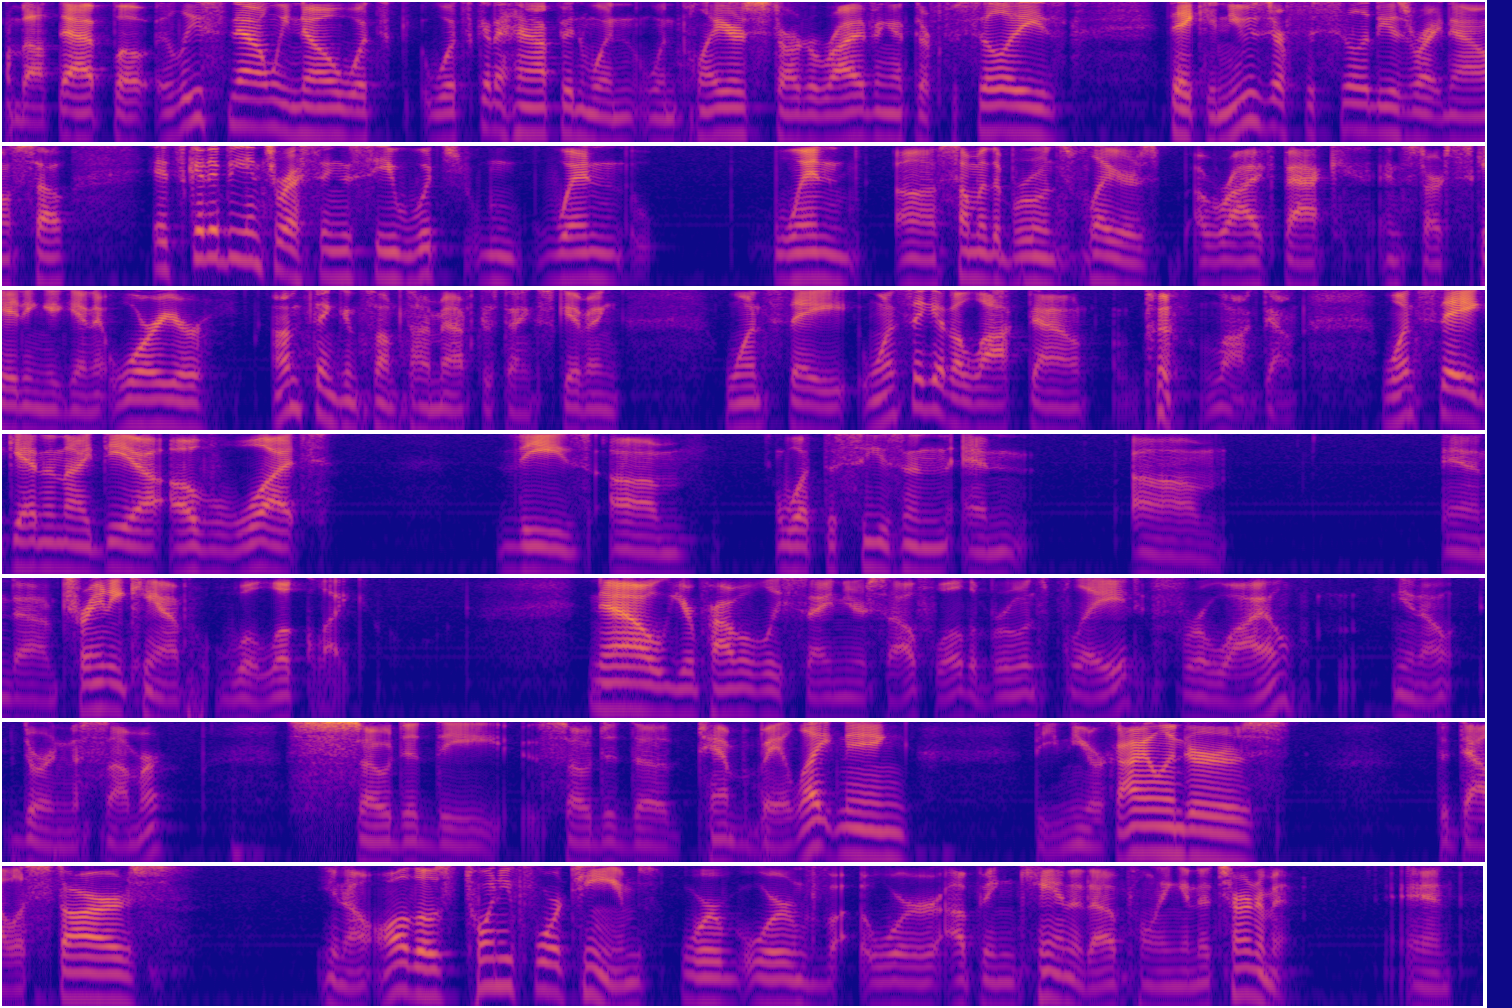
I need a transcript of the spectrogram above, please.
about that, but at least now we know what's what's going to happen when when players start arriving at their facilities. They can use their facilities right now, so it's going to be interesting to see which when when uh, some of the Bruins players arrive back and start skating again at Warrior. I'm thinking sometime after Thanksgiving, once they once they get a lockdown, lockdown, once they get an idea of what these um, what the season and um, and um, training camp will look like. Now you're probably saying to yourself, well, the Bruins played for a while, you know, during the summer. So did the so did the Tampa Bay Lightning, the New York Islanders, the Dallas Stars. You know, all those 24 teams were were were up in Canada playing in a tournament. And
